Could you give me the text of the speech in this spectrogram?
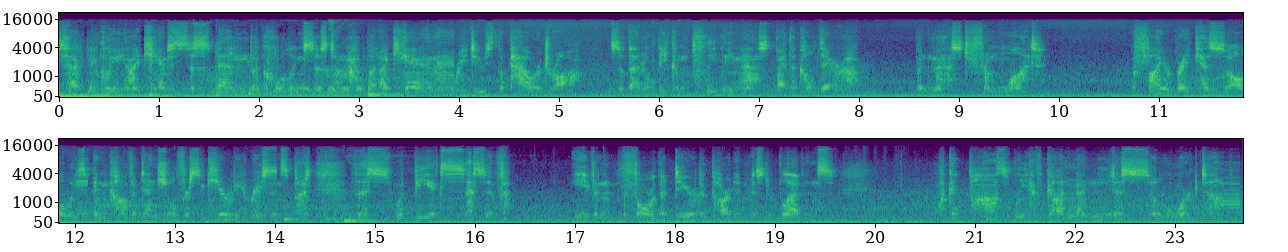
Technically, I can't suspend the cooling system, but I can reduce the power draw so that it'll be completely masked by the caldera. But masked from what? Firebreak has always been confidential for security reasons, but this would be excessive. Even for the dear departed Mr. Blevins. What could possibly have gotten Anita so worked up?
